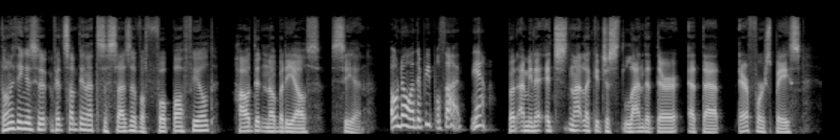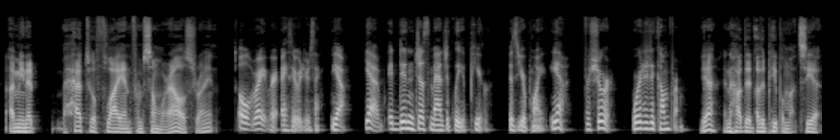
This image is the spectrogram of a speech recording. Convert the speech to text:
The only thing is, if it's something that's the size of a football field, how did nobody else see it? Oh no, other people saw it. Yeah. But I mean, it's not like it just landed there at that Air Force base. I mean, it had to fly in from somewhere else, right? Oh, right, right. I see what you're saying. Yeah. Yeah. It didn't just magically appear, is your point. Yeah, for sure. Where did it come from? Yeah. And how did other people not see it?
